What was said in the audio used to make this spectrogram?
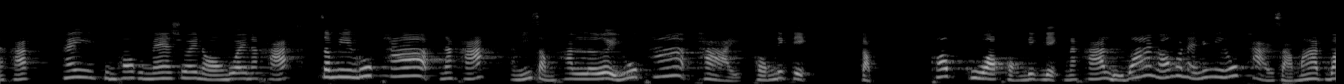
นะคะ ให้คุณพ่อคุณแม่ช่วยน้องด้วยนะคะ จะมีรูปภาพนะคะ อันนี้สำคัญเลยรูปภาพถ่ายของเด็กๆ กับครอบครัวของเด็กๆนะคะ หรือว่าน้องคนไหนไม่มีรูปถ่ายสามารถว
